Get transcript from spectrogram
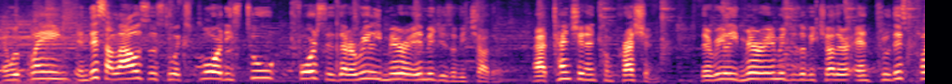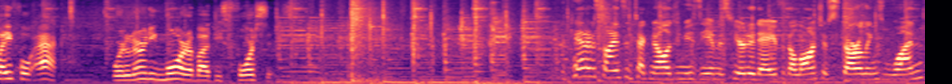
and we're playing and this allows us to explore these two forces that are really mirror images of each other, uh, tension and compression. They're really mirror images of each other and through this playful act we're learning more about these forces. Canada Science and Technology Museum is here today for the launch of Starlings One.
